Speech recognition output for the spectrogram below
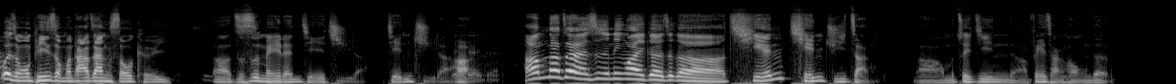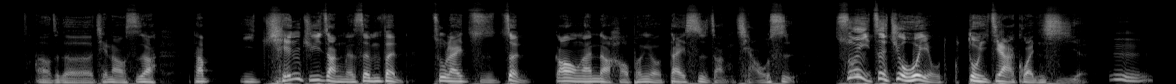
为什么凭什么他这样收可以啊？只是没人检举了，检举了啊。好，那再来是另外一个这个前前局长啊，我们最近啊非常红的啊，这个钱老师啊，他以前局长的身份出来指证。高鸿安的好朋友代市长乔氏，所以这就会有对价关系了。嗯，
